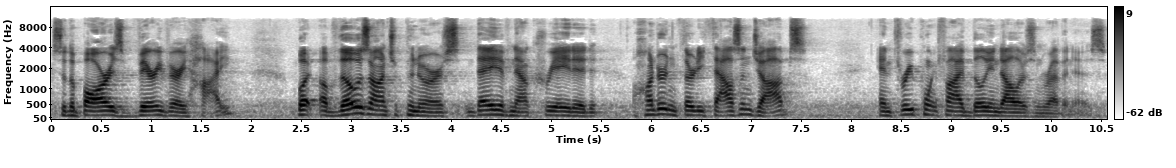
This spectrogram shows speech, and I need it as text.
So the bar is very, very high. But of those entrepreneurs, they have now created 130,000 jobs and $3.5 billion in revenues.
